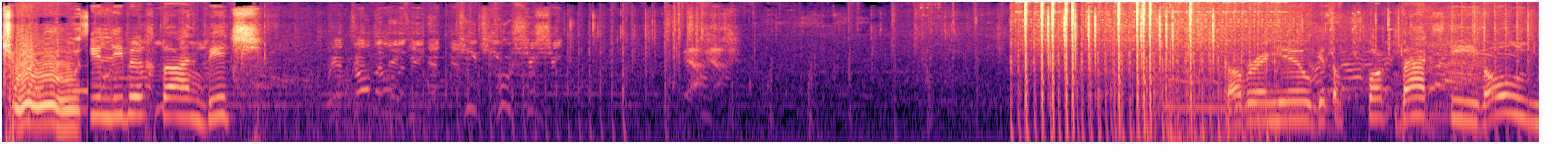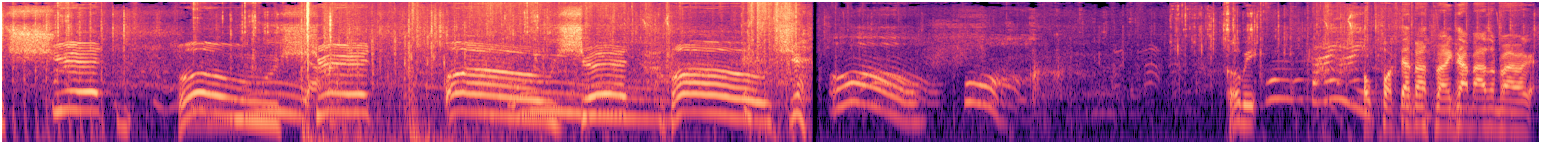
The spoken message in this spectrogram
juice. You Libertan, bitch. Covering you. Get the fuck back, Steve. Oh, shit. Oh, shit. Oh Ooh. shit! Oh shit! Oh fuck! Kobe! Oh, oh fuck! That bounce back! That bounce back!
